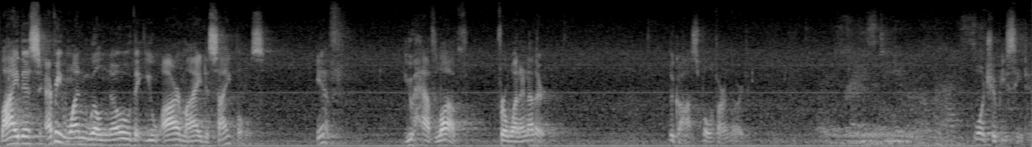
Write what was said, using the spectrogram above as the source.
By this, everyone will know that you are my disciples, if you have love for one another. The gospel of our Lord. Won't you be seated?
